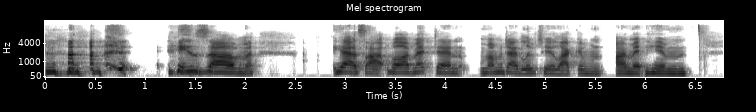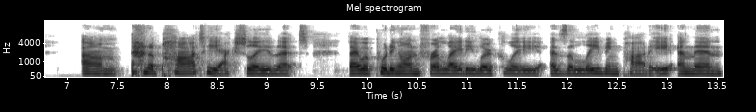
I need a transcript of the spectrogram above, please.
he's um yes I, well i met dan mum and dad lived here like and i met him um at a party actually that they were putting on for a lady locally as a leaving party and then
